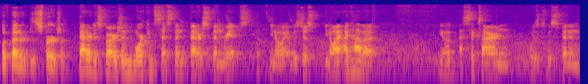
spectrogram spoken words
But better dispersion. Better dispersion, more consistent, better spin rates. You know, it was just you know I, I'd have a you know a six iron was was spinning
